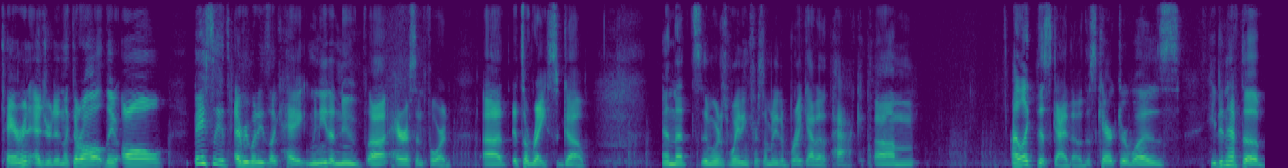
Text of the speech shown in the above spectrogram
Taron Edgerton. Like they're all they all basically it's everybody's like, hey, we need a new uh, Harrison Ford. Uh, it's a race. Go and that's and we're just waiting for somebody to break out of the pack. Um, I like this guy though. This character was he didn't have to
